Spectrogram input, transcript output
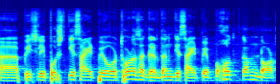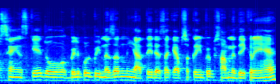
पिछली पुश्त की साइड पे और थोड़ा सा गर्दन की साइड पे बहुत कम डॉट्स हैं इसके, जो बिल्कुल भी नज़र नहीं आते जैसा कि आप स्क्रीन पे सामने देख रहे हैं।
